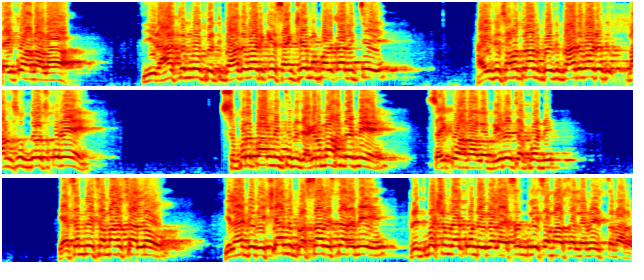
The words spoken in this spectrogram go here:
సైకో అనాలా? ఈ రాష్ట్రంలో ప్రతి పేదవాడికి సంక్షేమ పథకాలు ఇచ్చి ఐదు సంవత్సరాలు ప్రతి పేదవాడు మనసు దోచుకుని సుపరిపాలన ఇచ్చిన జగన్మోహన్ రెడ్డిని సైకో అనాలో మీరే చెప్పండి. అసెంబ్లీ సమావేశాల్లో ఇలాంటి విషయాలను ప్రస్తావిస్తారని ప్రతిపక్షం లేకుండా ఈవేళ అసెంబ్లీ సమావేశాలు నిర్వహిస్తున్నారు.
